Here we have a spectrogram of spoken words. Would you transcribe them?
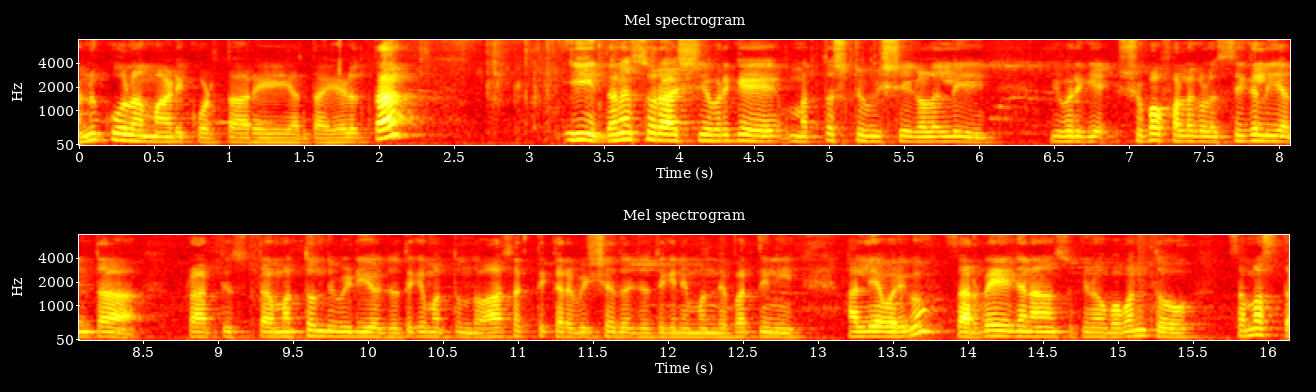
ಅನುಕೂಲ ಮಾಡಿಕೊಡ್ತಾರೆ ಅಂತ ಹೇಳುತ್ತಾ ಈ ಧನಸ್ಸು ರಾಶಿಯವರಿಗೆ ಮತ್ತಷ್ಟು ವಿಷಯಗಳಲ್ಲಿ ಇವರಿಗೆ ಶುಭ ಫಲಗಳು ಸಿಗಲಿ ಅಂತ ಪ್ರಾರ್ಥಿಸುತ್ತಾ ಮತ್ತೊಂದು ವಿಡಿಯೋ ಜೊತೆಗೆ ಮತ್ತೊಂದು ಆಸಕ್ತಿಕರ ವಿಷಯದ ಜೊತೆಗೆ ನಿಮ್ಮ ಮುಂದೆ ಬರ್ತೀನಿ. ಅಲ್ಲಿಯವರೆಗೂ ಸರ್ವೇ ಜನ ಸುಖಿನೋ ಭವಂತು. ಸಮಸ್ತ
